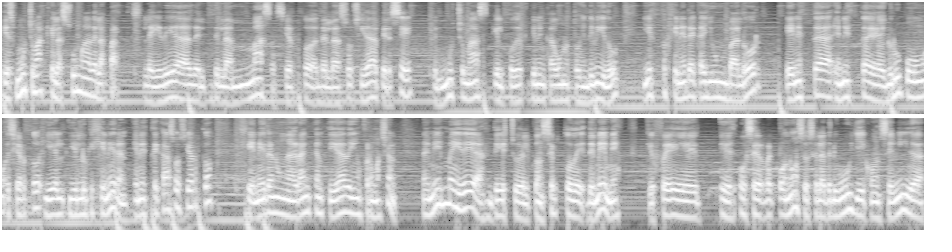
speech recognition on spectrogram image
es mucho más que la suma de las partes. La idea de, la masa, ¿cierto? De la sociedad per se, es mucho más que el poder que tienen cada uno de estos individuos y esto genera que hay un valor en, esta, en este grupo, ¿cierto? Y, el, y lo que generan, en este caso, ¿cierto? Generan una gran cantidad de información. La misma idea, de hecho, del concepto de, meme, que fue eh, o se reconoce o se le atribuye concebida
